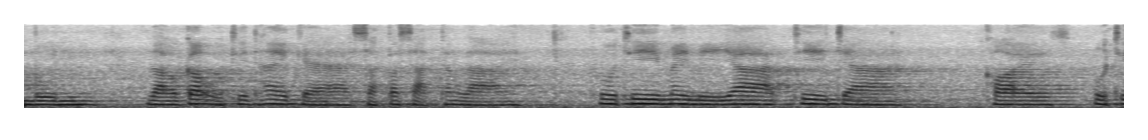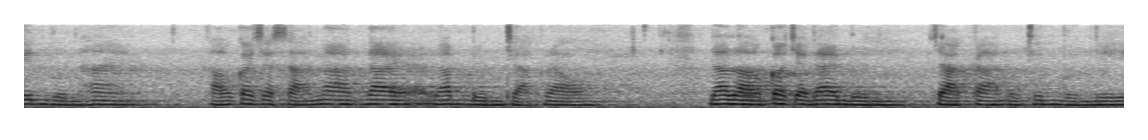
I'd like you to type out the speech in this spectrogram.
ำบุญ เราก็อุทิศให้แก่สรรพสัตว์ทั้งหลาย ผู้ที่ไม่มีญาติที่จะคอยอุทิศบุญให้ เขาก็จะสามารถได้รับบุญจากเรา แล้วเราก็จะได้บุญจากการอุทิศบุญนี้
